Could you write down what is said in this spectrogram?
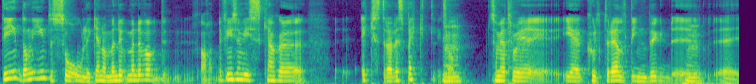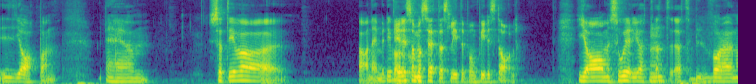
det är, de är ju inte så olika ändå, men det, men det var... Det, ja, det finns en viss kanske extra respekt liksom. Mm. Som jag tror är, är kulturellt inbyggd i, Mm. eh, i Japan. Ehm, så att det var... Ja, nej men det var... Är det som att sättas lite på en piedestal? Ja, men så är det ju att, Mm. att, att vara en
